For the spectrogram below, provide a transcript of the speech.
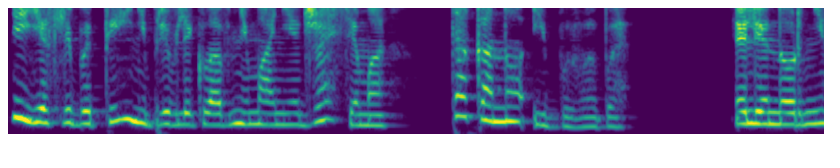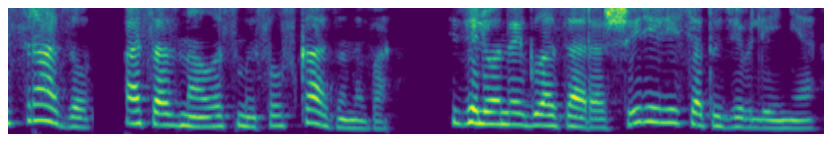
И если бы ты не привлекла внимание Джасима, так оно и было бы». Эленор не сразу осознала смысл сказанного. Зеленые глаза расширились от удивления.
